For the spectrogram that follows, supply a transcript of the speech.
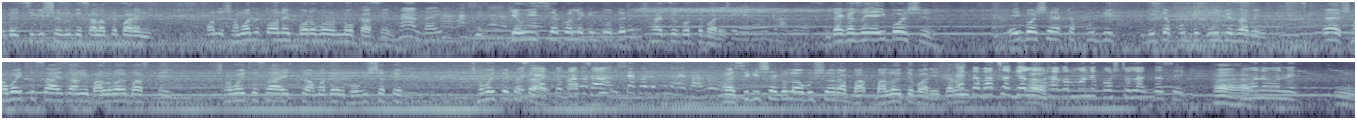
ওদের চিকিৎসা যদি চালাতে পারেন অনেক সমাজে তো অনেক বড় বড় লোক আছে হ্যাঁ কেউ ইচ্ছা করলে কিন্তু ওদের সাহায্য করতে পারে। দেখা যায় এই বয়সে এই বয়সে একটা প্রদীপ দুইটা প্রদীপ নিভে যাবে। হ্যাঁ সবাই তো চায় যে আমি ভালোভাবে বাঁচতে। সবাই তো চায় একটু আমাদের ভবিষ্যতের সবাই তো এটা চায়। হ্যাঁ চিকিৎসা করলে অবশ্যই ওরা ভালো হইতে পারে। কারণ একটা বাচ্চা গেল হ্যাঁ। হাগর মনে কষ্ট লাগতেছে। হ্যাঁ হ্যাঁ। মনে মনে। হুম।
